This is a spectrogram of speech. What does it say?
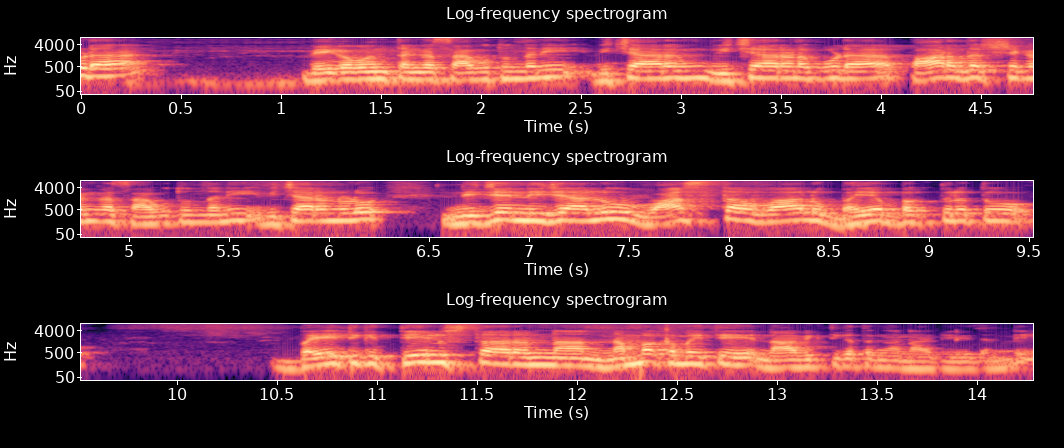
కూడా వేగవంతంగా సాగుతుందని విచారం విచారణ కూడా పారదర్శకంగా సాగుతుందని విచారణలో నిజ నిజాలు వాస్తవాలు భయభక్తులతో బయటికి తేలుస్తారన్న నమ్మకం అయితే నా వ్యక్తిగతంగా నాకు లేదండి.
